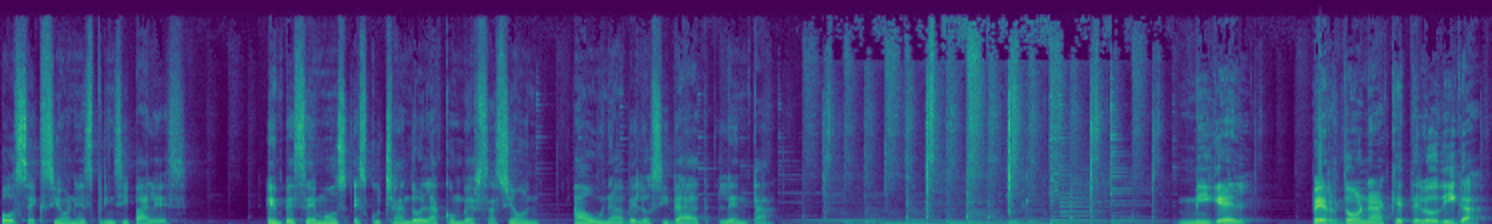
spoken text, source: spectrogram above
o secciones principales. Empecemos escuchando la conversación a una velocidad lenta. Miguel, perdona que te lo diga,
